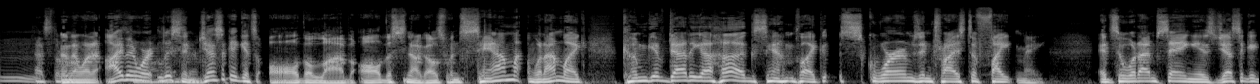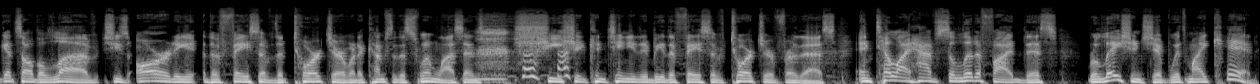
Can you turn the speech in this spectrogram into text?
Mm. That's the And I wrong- want to, I've been working. Listen, Jessica gets all the love, all the snuggles. When Sam, when I'm like, come give daddy a hug, Sam like squirms and tries to fight me. And so what I'm saying is Jessica gets all the love. She's already the face of the torture when it comes to the swim lessons. she should continue to be the face of torture for this until I have solidified this relationship with my kid.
